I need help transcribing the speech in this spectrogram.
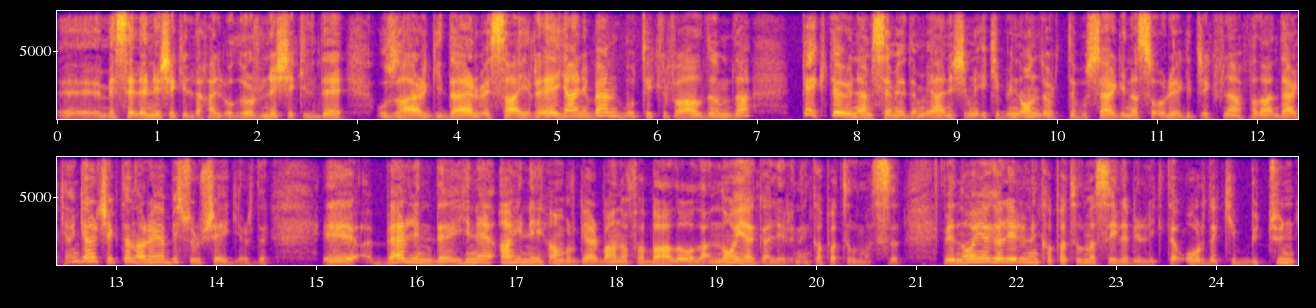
e, mesele ne şekilde hallolur, ne şekilde uzar gider vesaire. Yani ben bu teklifi aldığımda pek de önemsemedim. Yani şimdi 2014'te bu sergi nasıl oraya gidecek falan falan derken gerçekten araya bir sürü şey girdi. Ee, Berlin'de yine aynı Hamburger Bahnhof'a bağlı olan Neue Galeri'nin kapatılması ve Neue Galeri'nin kapatılmasıyla birlikte oradaki bütün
